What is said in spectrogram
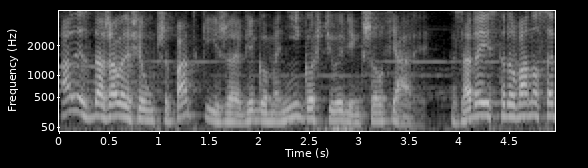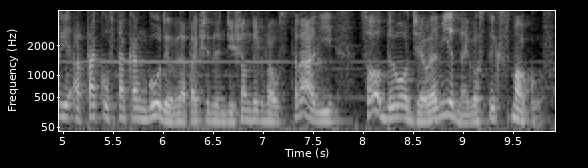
ale zdarzały się przypadki, że w jego menu gościły większe ofiary. Zarejestrowano serię ataków na kangury w latach 70. w Australii, co było dziełem jednego z tych smoków.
